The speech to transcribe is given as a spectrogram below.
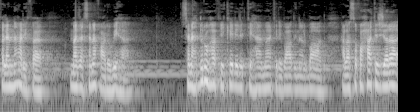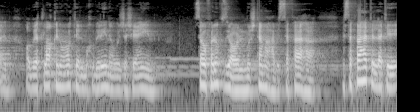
فلن نعرف ماذا سنفعل بها. سنهدرها في كيل الاتهامات لبعضنا البعض على صفحات الجرائد وبإطلاق نعوت المخبرين والجشعين. سوف نفزع المجتمع بالسفاهة بالسفاهة التي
